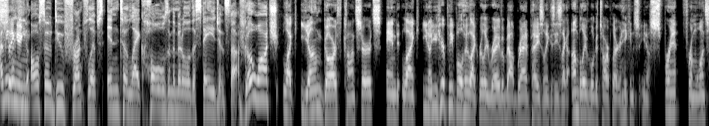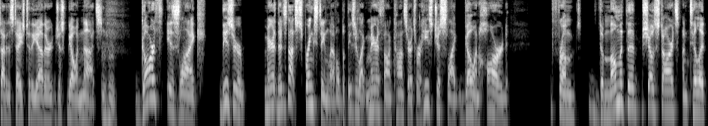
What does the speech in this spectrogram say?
I mean, like, singing he'd also do front flips into like holes in the middle of the stage and stuff. go watch like young garth concerts and like you know you hear people who like really rave about brad paisley because he's like an unbelievable guitar player and he can you know sprint from one side of the stage to the other just going nuts Mhm. Garth is like these are mar- it's not Springsteen level, but these are like marathon concerts where he's just like going hard from the moment the show starts until it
